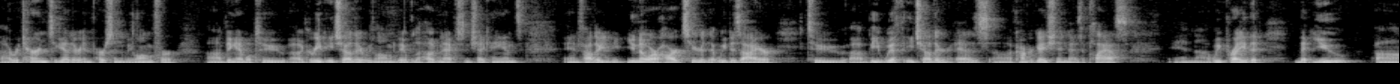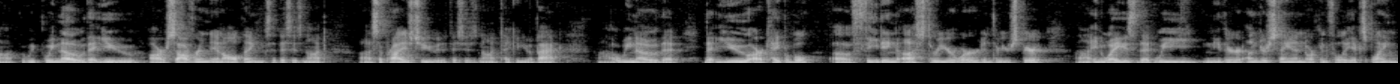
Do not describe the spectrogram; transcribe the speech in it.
uh, return together in person. We long for uh, being able to uh, greet each other. We long to be able to hug necks and shake hands, And Father, you, you know our hearts here that we desire to uh, be with each other as a congregation, as a class. And we pray that, that you, we, we know that you are sovereign in all things, that this has not uh, surprised you, that this has not taken you aback. Uh, we know that, that you are capable of feeding us through your word and through your spirit uh, in ways that we neither understand nor can fully explain,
